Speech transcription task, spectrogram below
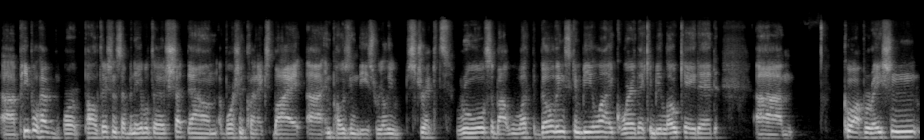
Uh, people have, or politicians have been able to shut down abortion clinics by uh, imposing these really strict rules about what the buildings can be like, where they can be located, um, cooperation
